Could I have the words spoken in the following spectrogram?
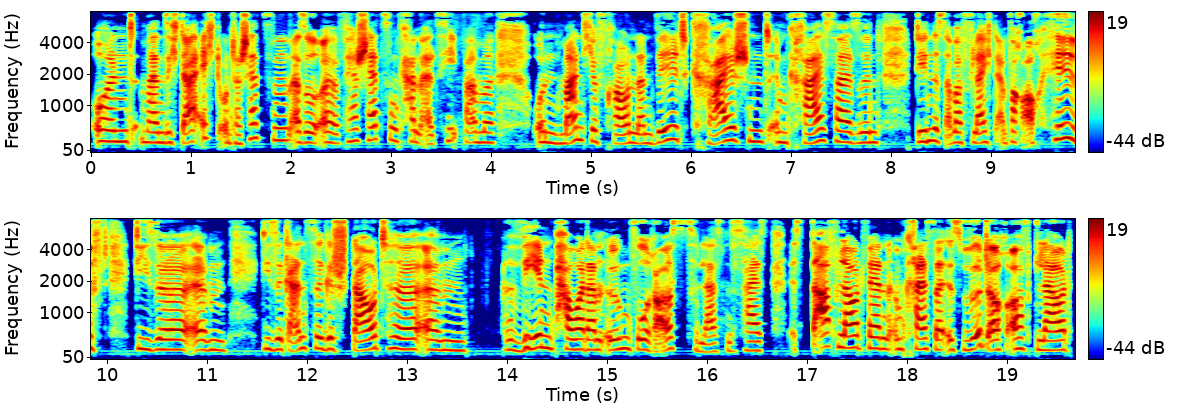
und man sich da echt unterschätzen, also äh, verschätzen kann als Hebamme und manche Frauen dann wild kreischend im Kreissaal sind, denen es aber vielleicht einfach auch hilft, diese, ähm, diese ganze gestaute ähm, Wehenpower dann irgendwo rauszulassen. Das heißt, es darf laut werden im Kreislauf, es wird auch oft laut,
